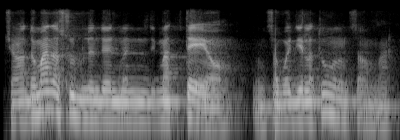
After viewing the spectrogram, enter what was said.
C'è una domanda sul, di Matteo. Non so, vuoi dirla tu? Non so, Marco.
